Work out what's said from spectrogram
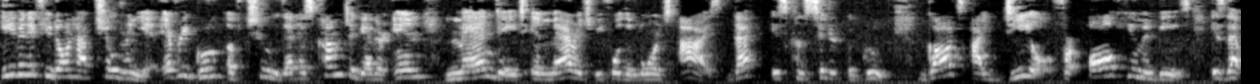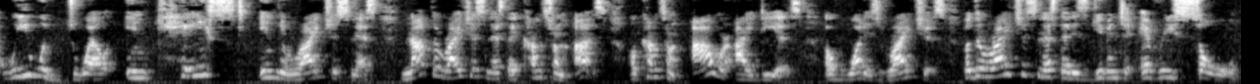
even if you don't have children yet, every group of two that has come together in mandate in marriage before the Lord's eyes, that is considered a group. God's ideal for all human beings is that we would dwell encased in the righteousness, not the righteousness that comes from us or comes from our ideas of what is righteous, but the righteousness that is given to every soul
